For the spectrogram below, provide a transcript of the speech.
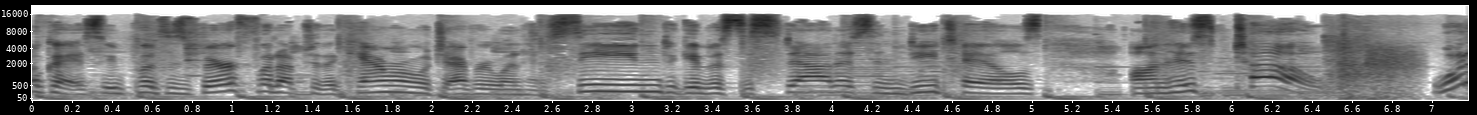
Okay, so he puts his bare foot up to the camera, which everyone has seen, to give us the status and details on his toe. What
